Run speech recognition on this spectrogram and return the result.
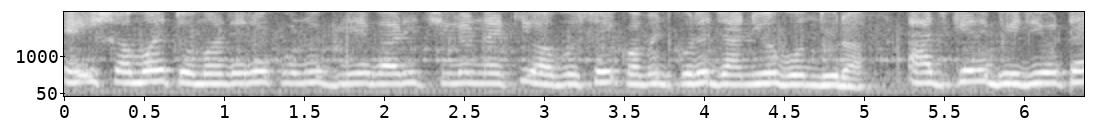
এই সময় তোমাদেরও কোনো বিয়ে বাড়ি ছিল নাকি অবশ্যই কমেন্ট করে জানিও বন্ধুরা। আজকের ভিডিওটা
